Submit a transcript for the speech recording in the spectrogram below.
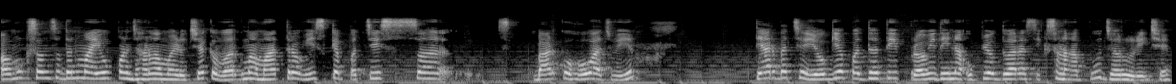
અમુક સંશોધનમાં એવું પણ જાણવા મળ્યું છે કે વર્ગમાં માત્ર વીસ કે પચીસ બાળકો હોવા જોઈએ. ત્યારબાદ છે, યોગ્ય પદ્ધતિ પ્રવિધિના ઉપયોગ દ્વારા શિક્ષણ આપવું જરૂરી છે.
